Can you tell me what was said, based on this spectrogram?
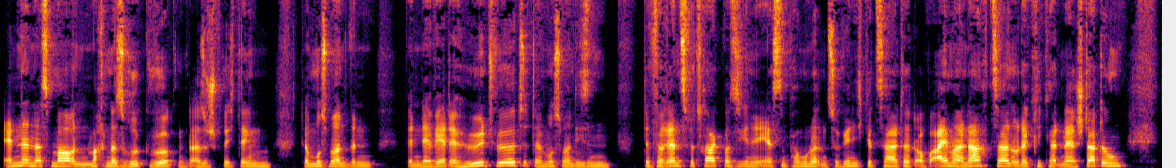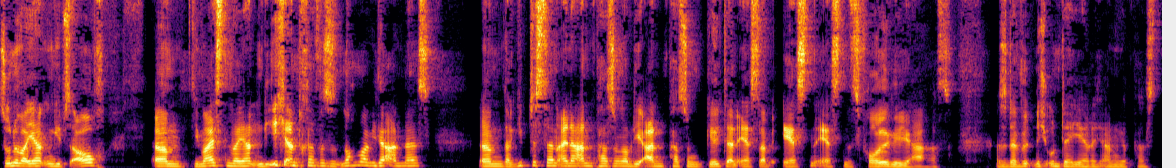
ändern das mal und machen das rückwirkend. Also sprich, da muss man, wenn, wenn der Wert erhöht wird, dann muss man diesen Differenzbetrag, was sich in den ersten paar Monaten zu wenig gezahlt hat, auf einmal nachzahlen oder kriegt halt eine Erstattung. So eine Varianten gibt's auch. Ähm, die meisten Varianten, die ich antreffe, sind nochmal wieder anders. Ähm, da gibt es dann eine Anpassung, aber die Anpassung gilt dann erst ab 1.1. des Folgejahres. Also da wird nicht unterjährig angepasst.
